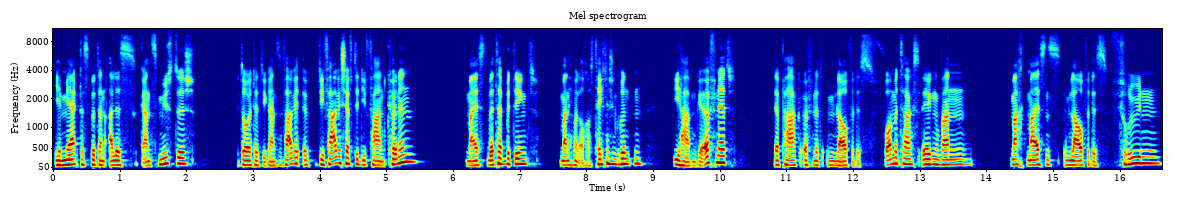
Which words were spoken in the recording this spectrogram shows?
Ihr merkt, das wird dann alles ganz mystisch. Bedeutet, die ganzen Fahrge äh, die Fahrgeschäfte, die fahren können, meist wetterbedingt, manchmal auch aus technischen Gründen. Die haben geöffnet. Der Park öffnet im Laufe des Vormittags irgendwann, macht meistens im Laufe des frühen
